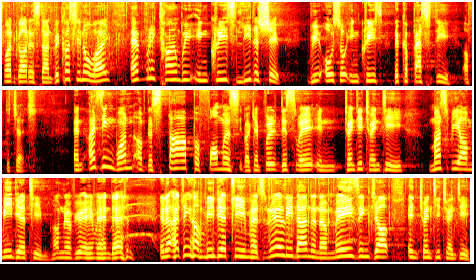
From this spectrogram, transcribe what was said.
what God has done because you know why? Every time we increase leadership, we also increase the capacity of the church. And I think one of the star performers, if I can put it this way, in 2020 must be our media team. How many of you, amen, then? You know, I think our media team has really done an amazing job in 2020.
